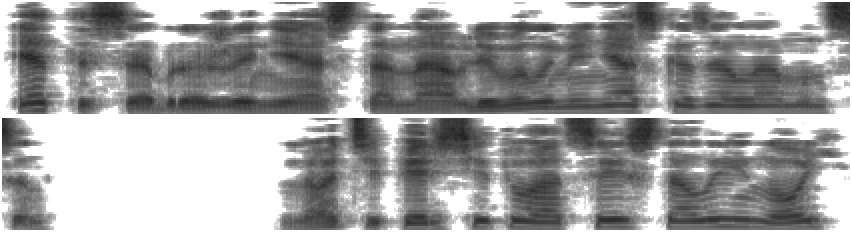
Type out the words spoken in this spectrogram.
это соображение останавливало меня, — сказал Амундсен. Но теперь ситуация стала иной.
